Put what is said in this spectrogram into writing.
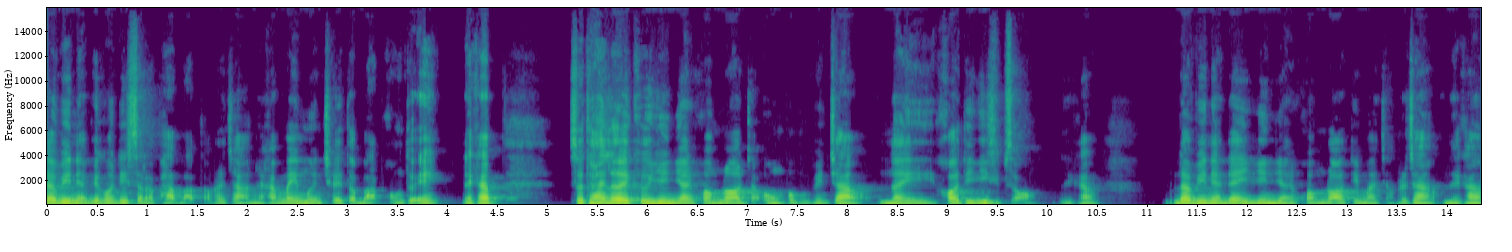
ดาวิดเนี่ยเป็นคนที่สารภาพบาปต่อพระเจ้านะครับ ไม่เมินเฉยต่อบาปของตัวเองนะครับ สุดท้ายเลยคือยืนยันความรอดจากองค์พระผู้เป็นเจ้าในข้อที่ 22 นะครับดาวิดเนี่ยได้ยืนยันความรอดที่มาจากพระเจ้านะครับ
